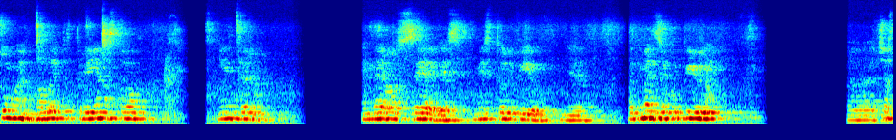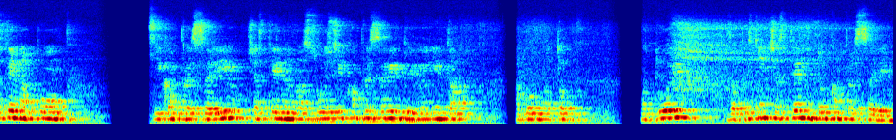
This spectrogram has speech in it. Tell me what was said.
Суми мале підприємство Інтер Енергосервіс, місто Львів. Е, Предмет закупівлі е, частина помп і компресорів, частина насосів компресорів, двигунів або мото- моторів, запасні частини до компресорів.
